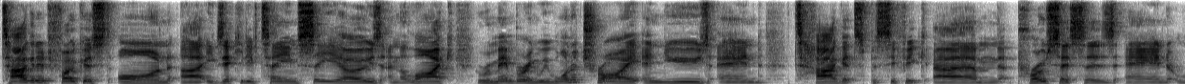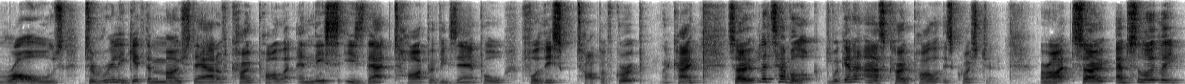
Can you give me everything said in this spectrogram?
targeted, focused on uh, executive teams, CEOs, and the like. Remembering, we want to try and use and target specific um, processes and roles to really get the most out of Copilot. And this is that type of example for this type of group. Okay, so let's have a look. We're going to ask Copilot this question. All right, so absolutely,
